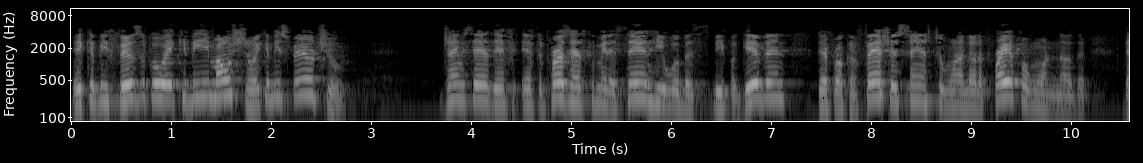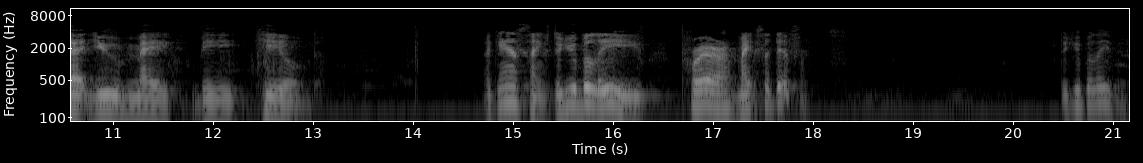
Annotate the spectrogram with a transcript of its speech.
It can be physical, it can be emotional, it can be spiritual. James says if, if the person has committed sin, he will be forgiven. Therefore, confess your sins to one another, pray for one another, that you may be healed. Again, saints, do you believe prayer makes a difference? Do you believe it?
